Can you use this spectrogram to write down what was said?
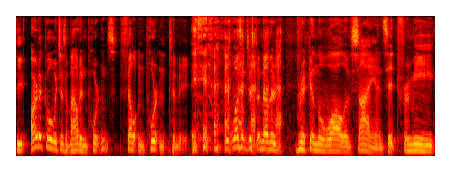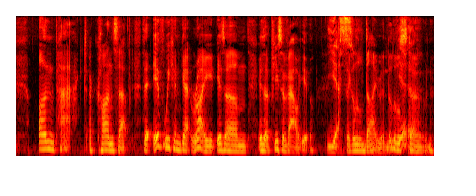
the article which is about importance felt important to me. it wasn't just another brick in the wall of science. It for me unpacked a concept that if we can get right is um is a piece of value. Yes. It's like a little diamond, a little Yeah. stone.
